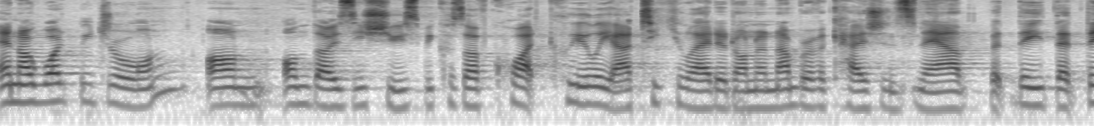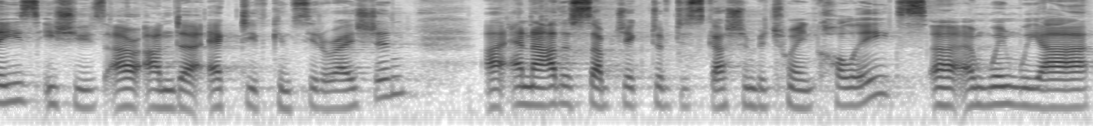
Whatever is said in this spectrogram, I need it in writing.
and I won't be drawn on, on those issues because I've quite clearly articulated on a number of occasions now but the, that these issues are under active consideration uh, and are the subject of discussion between colleagues. Uh, and when we are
